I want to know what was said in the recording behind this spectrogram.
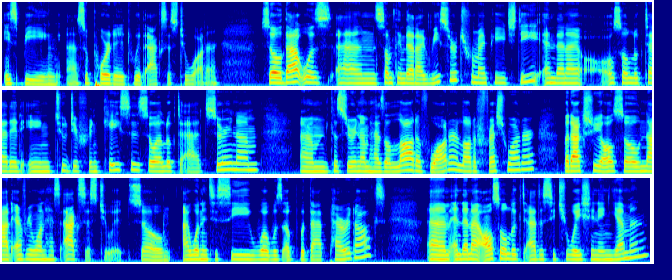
is being uh, supported with access to water. So that was um, something that I researched for my PhD. And then I also looked at it in two different cases. So I looked at Suriname, um, because Suriname has a lot of water, a lot of fresh water, but actually also not everyone has access to it. So I wanted to see what was up with that paradox. Um, and then I also looked at the situation in Yemen,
